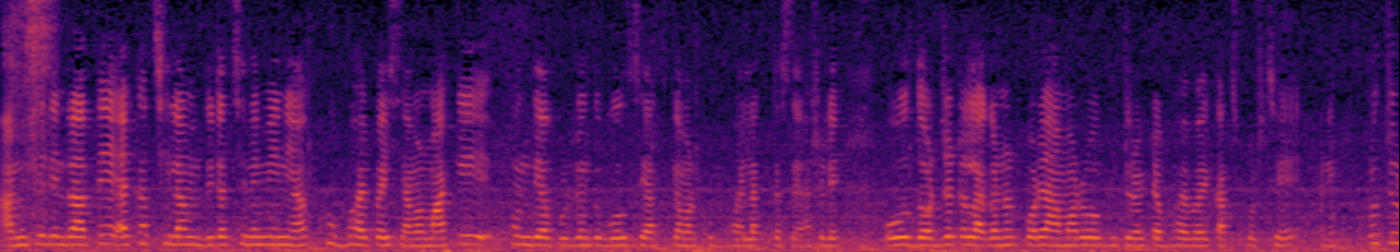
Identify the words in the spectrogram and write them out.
আমি সেদিন রাতে একা ছিলাম, দুইটা ছেলে মেয়ে নিয়ে খুব ভয় পাইছি। আমার মাকে ফোন দেওয়া পর্যন্ত বলছি, আজকে আমার খুব ভয় লাগতেছে। আসলে ও দরজাটা লাগানোর পরে আমারও ভিতরে একটা ভয় ভয় কাজ করছে। মানে প্রচুর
